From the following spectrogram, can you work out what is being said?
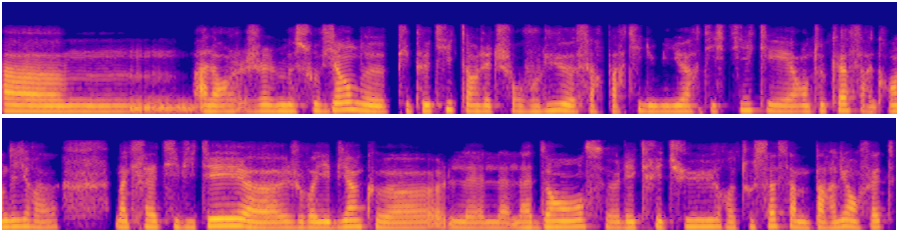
Alors, je me souviens depuis petite, hein, j'ai toujours voulu faire partie du milieu artistique et en tout cas faire grandir ma créativité. je voyais bien que la, danse, l'écriture, tout ça, ça me parlait en fait.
